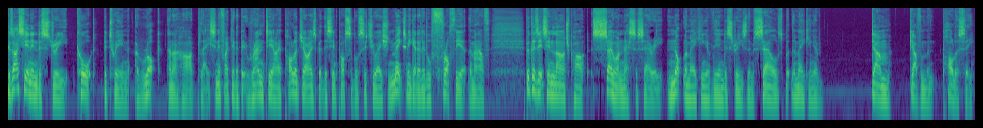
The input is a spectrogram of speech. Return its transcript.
Because I see an industry caught between a rock and a hard place. And if I get a bit ranty, I apologise, but this impossible situation makes me get a little frothy at the mouth because it's in large part so unnecessary, not the making of the industries themselves, but the making of dumb government policy.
